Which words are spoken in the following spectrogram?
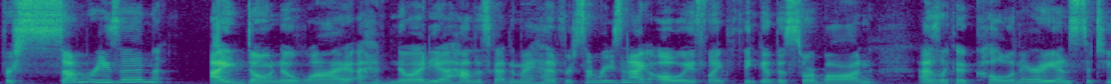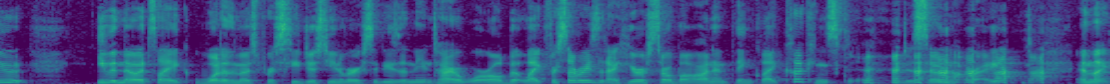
for some reason, I don't know why. I have no idea how this got into my head. For some reason, I always like think of the Sorbonne as like a culinary institute, even though it's like one of the most prestigious universities in the entire world. But like for some reason, I hear Sorbonne and think like cooking school, which is so not right and like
